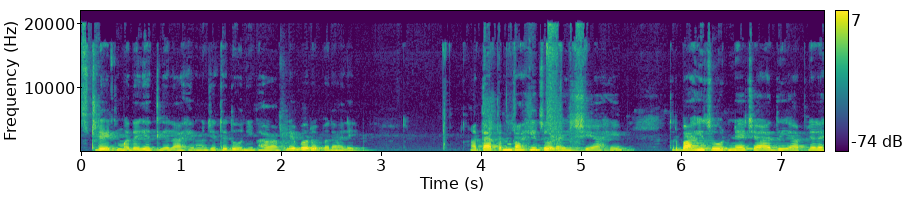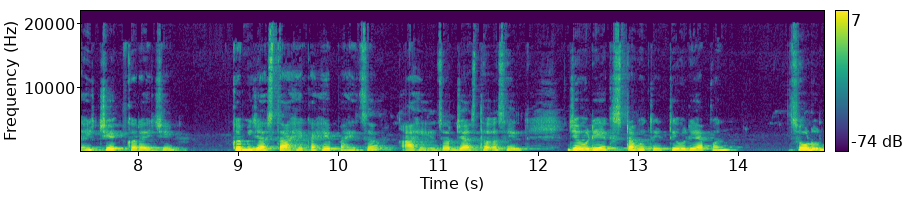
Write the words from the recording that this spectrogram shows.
स्ट्रेटमध्ये घेतलेलं आहे म्हणजे ते दोन्ही भाग आपले बरोबर आले. आता आपण बाही जोडायची आहे. तर बाही जोडण्याच्या आधी आपल्याला हे चेक करायचे. कमी जास्त आहे का हे पाहायचं आहे. जर जास्त असेल जेवढी एक्स्ट्रा होते तेवढी आपण सोडून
